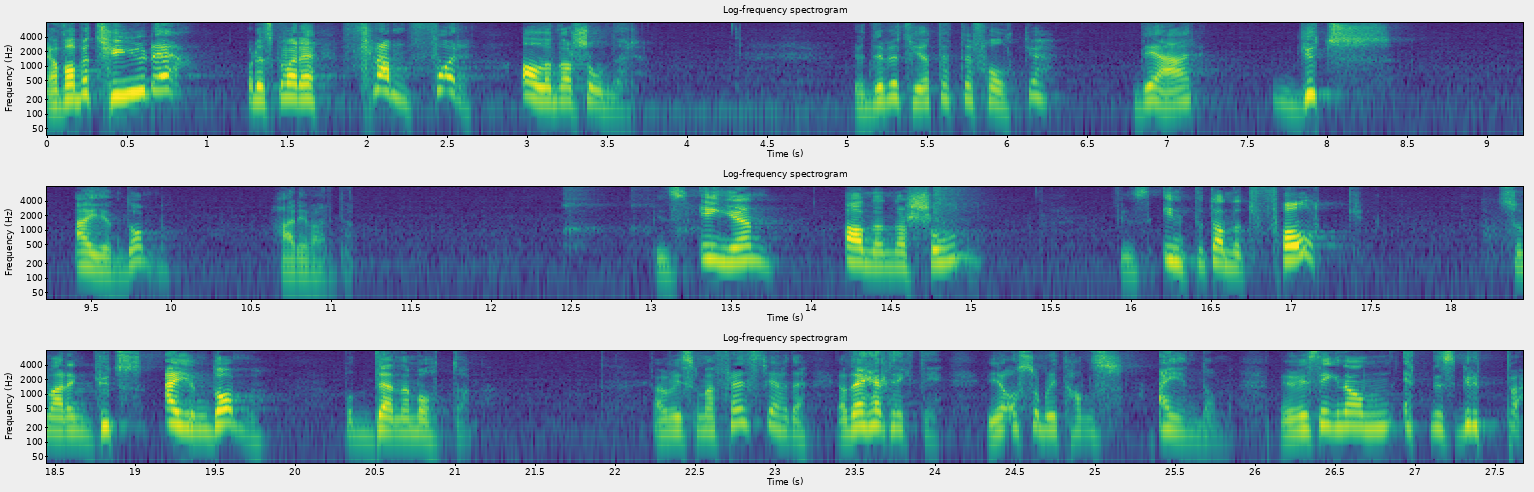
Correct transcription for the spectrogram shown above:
Ja, hva betyr det? Og det skal være framfor alle nasjoner. Det betyr at dette folket, det er Guds eiendom her i verden. Det fins ingen annen nasjon, det fins intet annet folk som er en Guds eiendom på denne måten. Ja, Vi som er frelst, gjør det. Ja, det er helt riktig. Vi har også blitt hans eiendom. Men hvis ingen annen etnisk gruppe,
